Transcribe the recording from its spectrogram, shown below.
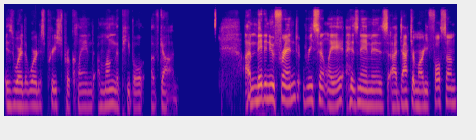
is where the Word is preached, proclaimed among the people of God. I made a new friend recently. His name is uh, Dr. Marty Folsom.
